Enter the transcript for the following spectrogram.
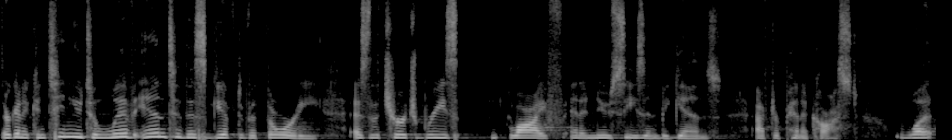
they're going to continue to live into this gift of authority as the church breathes life and a new season begins after Pentecost. What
